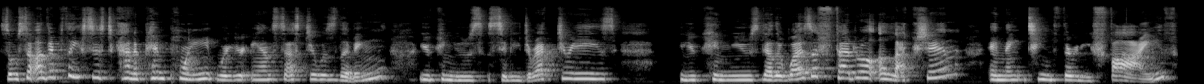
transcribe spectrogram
So some other places to kind of pinpoint where your ancestor was living, you can use city directories. You can use, now there was a federal election in 1935.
